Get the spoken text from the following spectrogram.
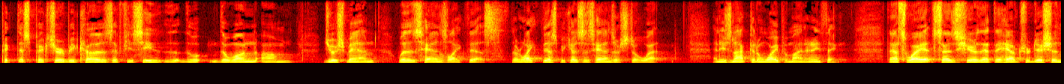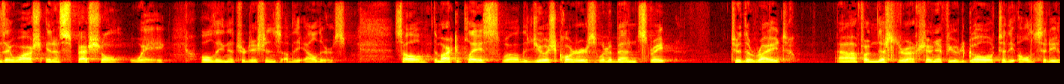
picked this picture because if you see the, the, the one um, Jewish man with his hands like this. They're like this because his hands are still wet. And he's not going to wipe them on anything. That's why it says here that they have traditions. They wash in a special way, holding the traditions of the elders. So the marketplace, well, the Jewish quarters would have been straight to the right. Uh, from this direction, if you would go to the old city,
